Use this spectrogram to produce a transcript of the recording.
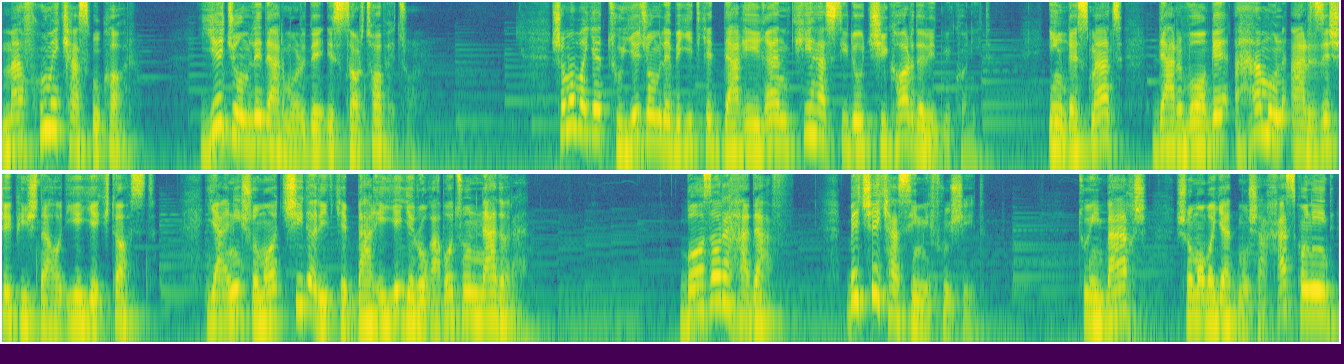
مفهوم کسب و کار. یه جمله در مورد استارتاپتون. شما باید تو یه جمله بگید که دقیقا کی هستید و چی کار دارید می‌کنید. این قسمت در واقع همون ارزش پیشنهادی یکتاست. یعنی شما چی دارید که بقیه رقباتون ندارن؟ بازار هدف. به چه کسی میفروشید؟ تو این بخش شما باید مشخص کنید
